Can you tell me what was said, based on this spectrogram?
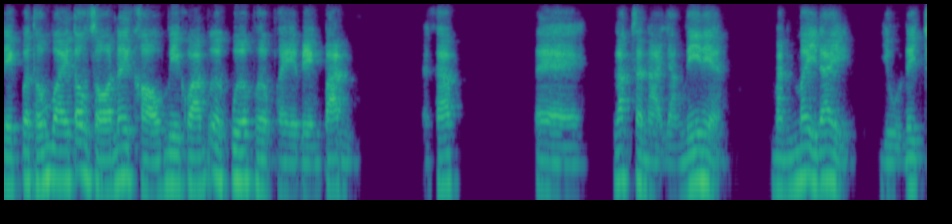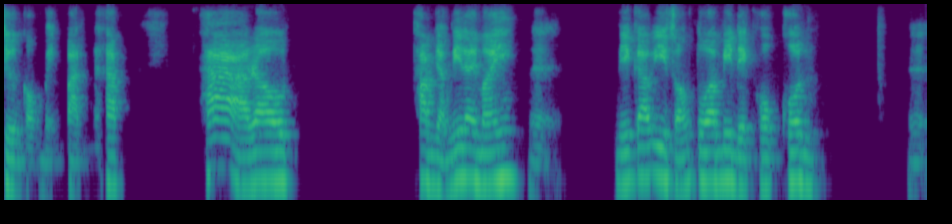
เด็กปฐมวัยต้องสอนให้เขามีความเอื้อเฟื้อเผื่อแผ่แบ่งปันนะครับ แต่ลักษณะอย่างนี้เนี่ยมันไม่ได้อยู่ในเชิงของแบ่งปันนะครับ ถ้าเรา ทำอย่างนี้ได้ไหมนะมีเก้าอี้สองตัวมีเด็กหกคนนะ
